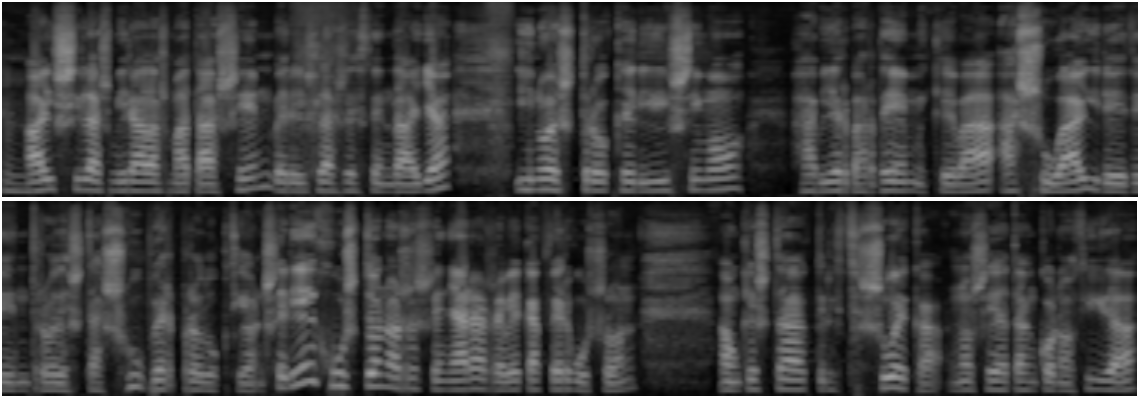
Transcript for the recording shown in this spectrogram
Ujú. Ay, si las miradas matasen, veréis las de Zendaya. Y nuestro queridísimo Javier Bardem, que va a su aire dentro de esta superproducción. Sería injusto no reseñar a Rebecca Ferguson, aunque esta actriz sueca no sea tan conocida,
